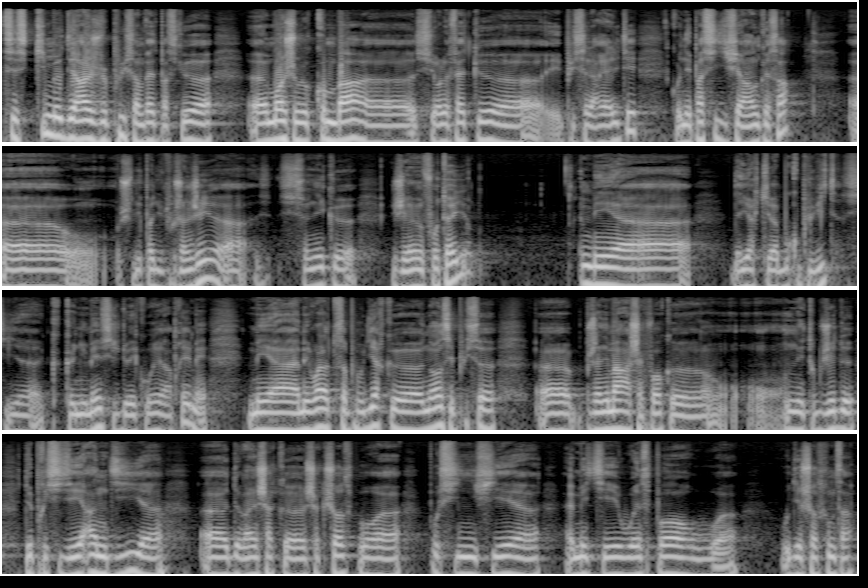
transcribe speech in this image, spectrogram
c'est ce qui me dérange le plus en fait parce que moi je combats sur le fait que, et puis c'est la réalité, qu'on n'est pas si différent que ça. je n'ai pas du tout changé, si ce n'est que j'ai un fauteuil, mais d'ailleurs qui va beaucoup plus vite si, qu'un humain si je devais courir après. Mais, mais, mais voilà, tout ça pour vous dire que non, c'est plus euh, j'en ai marre à chaque fois qu'on est obligé de, de préciser Andy euh, euh, devant chaque, chaque chose pour, pour signifier un métier ou un sport ou, ou des choses comme ça.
